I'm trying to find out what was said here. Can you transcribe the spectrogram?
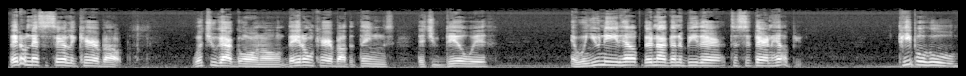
They don't necessarily care about what you got going on. They don't care about the things that you deal with. And when you need help, they're not going to be there to sit there and help you. People who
